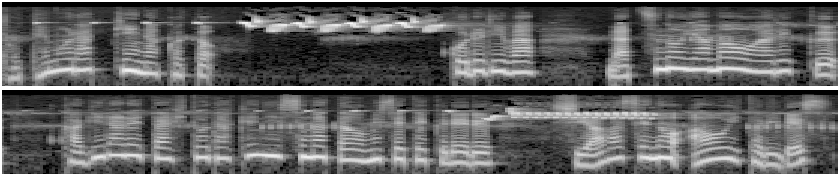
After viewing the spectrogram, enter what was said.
とてもラッキーなこと。コルリは夏の山を歩く限られた人だけに姿を見せてくれる幸せの青い鳥です。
